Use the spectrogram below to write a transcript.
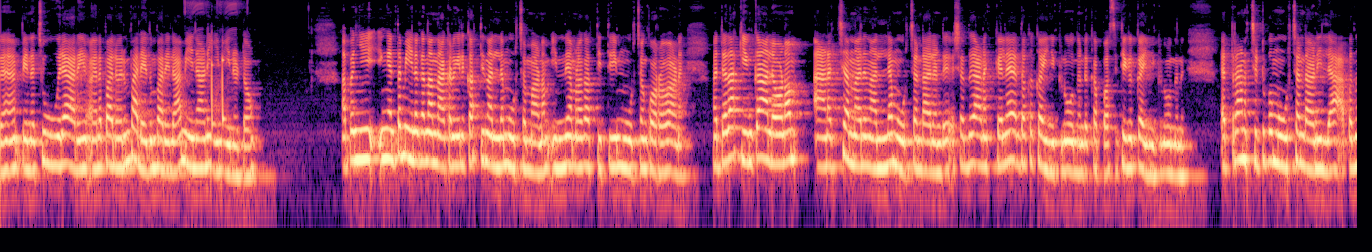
തൂത പിന്നെ ചൂരാറിയും അങ്ങനെ പലരും പലതും പറയില്ല? ആ മീനാണ് ഈ മീൻ കേട്ടോ. അപ്പം ഇനി ഇങ്ങനത്തെ മീനൊക്കെ നന്നാക്കണമെങ്കിൽ കത്തി നല്ല മൂർച്ചം വേണം. ഇന്ന് നമ്മളെ കത്തിത്തി മൂർച്ചം കുറവാണ്. മറ്റേത് അക്കീംക്ക് നല്ലോണം അണച്ച് തന്നാൽ നല്ല മൂർച്ച ഉണ്ടാകലുണ്ട് പക്ഷെ അത് അണക്കലെ ഇതൊക്കെ കഴിഞ്ഞിക്കണു തോന്നുന്നുണ്ട്. കപ്പാസിറ്റി ഒക്കെ കഴിഞ്ഞിക്കണു തോന്നുന്നുണ്ട്. എത്ര അണച്ചിട്ട് ഇപ്പോൾ മൂർച്ച ഉണ്ടാകണില്ല അപ്പം അത്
